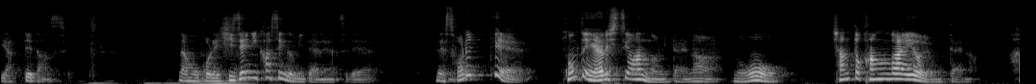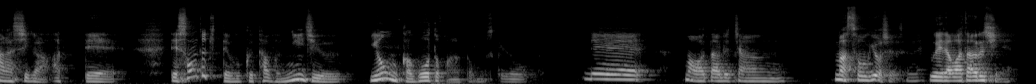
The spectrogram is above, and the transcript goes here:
やってたんですよ。だもうこれ日銭稼ぐみたいなやつで。で、それって本当にやる必要あんのみたいなのをちゃんと考えようよみたいな話があって、で、その時って僕多分24か5とかだと思うんですけど、で、まあ、渡るちゃん、まあ、創業者ですよね。上田渡る氏ね。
